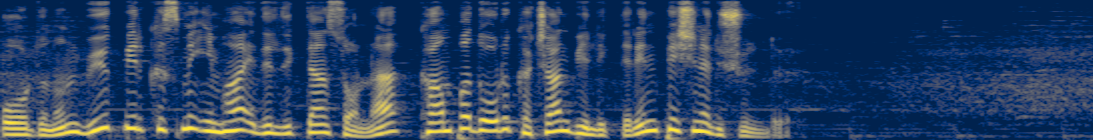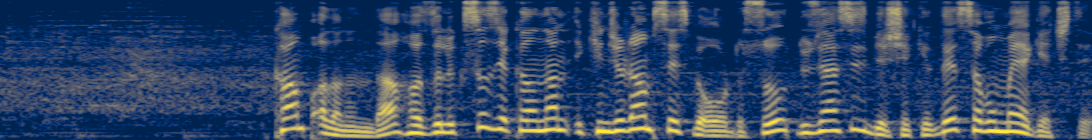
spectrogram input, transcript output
Ordunun büyük bir kısmı imha edildikten sonra kampa doğru kaçan birliklerin peşine düşüldü. Kamp alanında hazırlıksız yakalanan 2. Ramses ve ordusu düzensiz bir şekilde savunmaya geçti.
